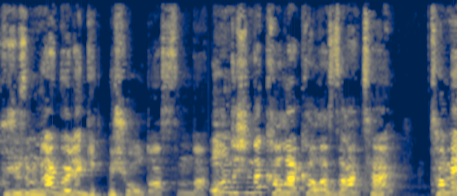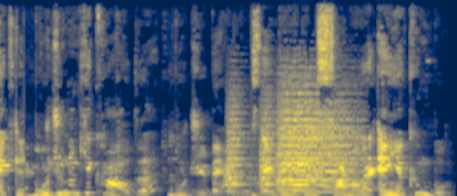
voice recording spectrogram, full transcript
kuş üzümler böyle gitmiş oldu aslında. Onun dışında kala kala zaten tam ekle Burcu'nunki kaldı. Burcu'yu beğendiniz. Evde yediğimiz sarmalara en yakın bu.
